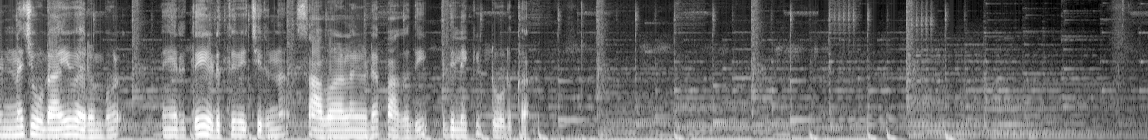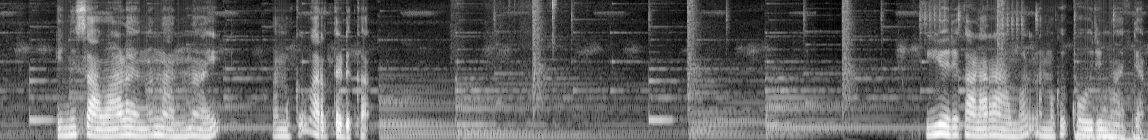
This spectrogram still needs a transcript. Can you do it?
എണ്ണ ചൂടായി വരുമ്പോൾ നേരത്തെ എടുത്തു വെച്ചിരുന്ന സവാളയുടെ പകുതി ഇതിലേക്ക് ഇട്ട് കൊടുക്കാം. ഇനി സവാള ഒന്ന് നന്നായി നമുക്ക് വറുത്തെടുക്കാം. ഈ ഒരു കളറാകുമ്പോൾ നമുക്ക് കോരി മാറ്റാം.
